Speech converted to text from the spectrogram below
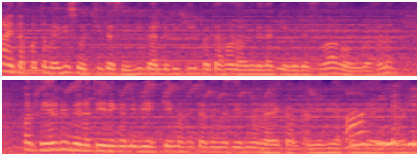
ਹਾਂ ਇਹ ਤਾਂ ਪੁੱਤ ਮੈਂ ਵੀ ਸੋਚੀ ਤਾਂ ਸੀਗੀ ਗੱਲ ਵੀ ਕੀ ਪਤਾ ਹੁਣ ਅਗਲੇ ਦਾ ਕਿਹੋ ਜਿਹਾ ਸੁਭਾਅ ਹੋਊਗਾ ਹਨਾ? ਪਰ ਫਿਰ ਵੀ ਮੇਰਾ ਤੇਰੇ ਕੰਨੀ ਵੇਖ ਕੇ ਮੈਂ ਚੱਲ ਮੈਂ ਤੇਰੇ ਨਾਲ ਰਾਇ ਕਰਦੀ ਹਾਂ ਵੀ ਆਪਾਂ ਜਾਈ ਕਰਾਂਗੇ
